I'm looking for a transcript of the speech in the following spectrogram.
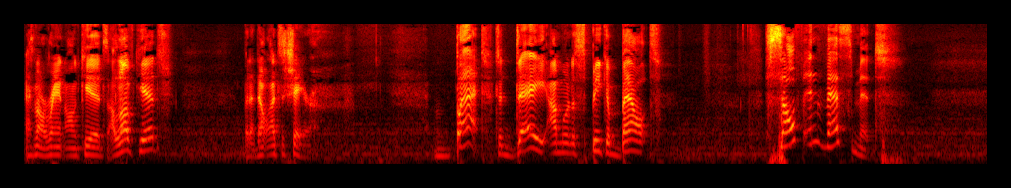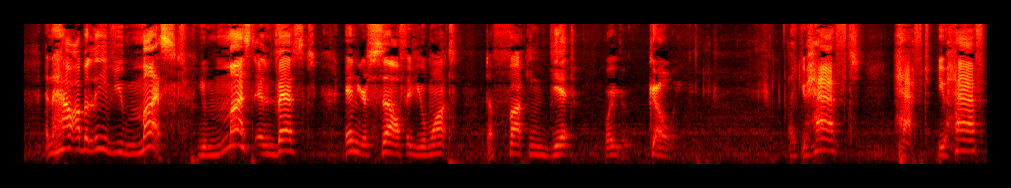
that's my rant on kids. I love kids, but I don't like to share. But today I'm going to speak about self investment and how I believe you must, you must invest in yourself if you want to fucking get where you're going. Like you have to, have to, you have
